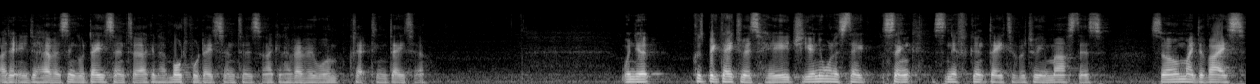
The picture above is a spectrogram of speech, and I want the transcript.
I don't need to have a single data center. I can have multiple data centers, and I can have everyone collecting data. When you're, because big data is huge, you only want to sync significant data between masters. So on my device,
